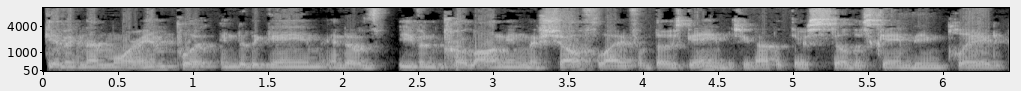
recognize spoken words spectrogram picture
giving them more input into the game, and of even prolonging the shelf life of those games. You know, that there's still this game being played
